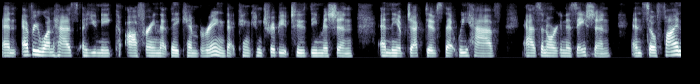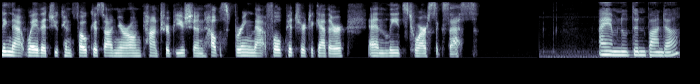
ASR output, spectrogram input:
And everyone has a unique offering that they can bring that can contribute to the mission and the objectives that we have as an organization. And so finding that way that you can focus on your own contribution helps bring that full picture together and leads to our success. I am Nutan Panda.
